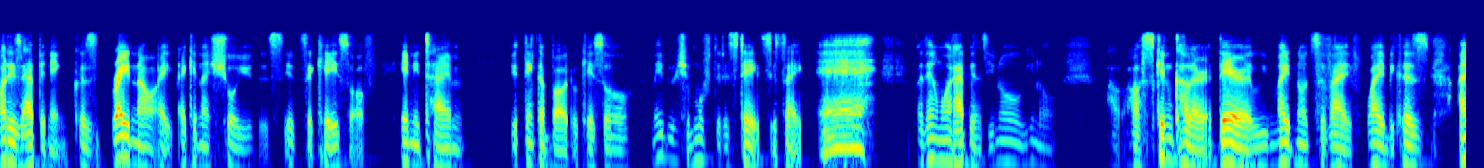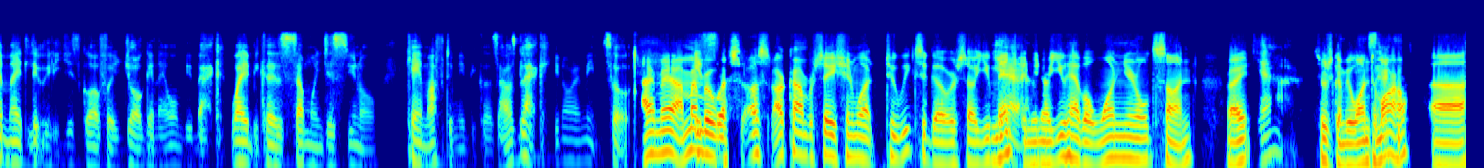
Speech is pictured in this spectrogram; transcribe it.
what is happening? Because right now I, I can assure you this it's a case of anytime you think about okay so maybe we should move to the states it's like eh but then what happens you know you know our, our skin color there we might not survive why because i might literally just go out for a jog and i won't be back why because someone just you know came after me because i was black you know what i mean so I remember, I remember us, us, our conversation, what, two weeks ago or so, you Yeah. mentioned, you know, you have a one year old son, right? yeah So there's going to be one Exactly. tomorrow. Uh,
